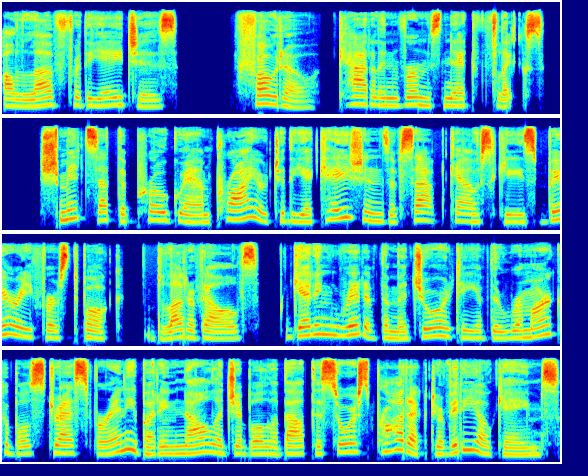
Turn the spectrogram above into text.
A love for the ages, Photo, Katalin Vermes Netflix. Schmidt set the program prior to the occasions of Sapkowski's very first book, Blood of Elves, getting rid of the majority of the remarkable stress for anybody knowledgeable about the source product or video games.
